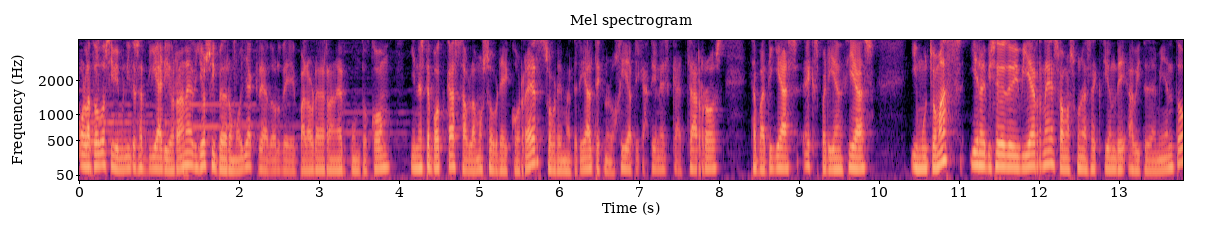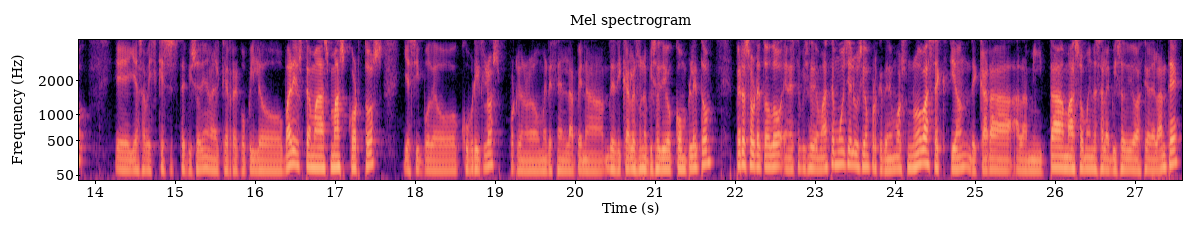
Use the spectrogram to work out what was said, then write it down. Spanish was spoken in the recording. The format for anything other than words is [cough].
Hola a todos y bienvenidos a Diario Runner. Yo soy Pedro Moya, creador de palabraderunner.com y en este podcast hablamos sobre correr, sobre material, tecnología, aplicaciones, cacharros, zapatillas, experiencias y mucho más. Y en el episodio de hoy viernes vamos con una sección de avituallamiento. Eh, ya sabéis que es este episodio en el que recopilo varios temas más cortos y así puedo cubrirlos porque no merecen la pena dedicarles un episodio completo. Pero sobre todo en este episodio me hace mucha ilusión porque tenemos nueva sección de cara a la mitad más o menos al episodio hacia adelante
